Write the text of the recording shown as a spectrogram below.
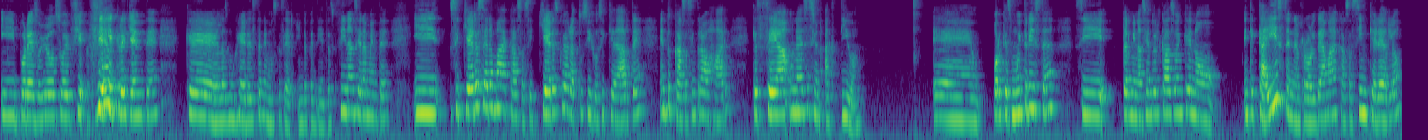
Y por eso yo soy fiel creyente que las mujeres tenemos que ser independientes financieramente y si quieres ser ama de casa, si quieres cuidar a tus hijos y quedarte en tu casa sin trabajar, que sea una decisión activa. Eh, porque es muy triste si termina siendo el caso en que no, en que caíste en el rol de ama de casa sin quererlo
